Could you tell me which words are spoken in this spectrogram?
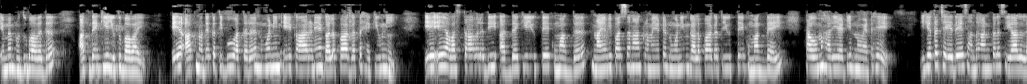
එම මෘදු බවද අත්දැකිය යුතු බවයි. එය අත් නොදැක තිබූ අතර නුවණින් ඒ කාරණය ගලපාගත හැකි වුණි. ඒ ඒ අවස්ථාවලදී අත්දැකිය යුත්තේ කුමක්ද? ණය විපස්සනා ක්‍රමයට නුවණින් ගලපාගත යුත්තේ කුමක්දයි තවම හරියට නොවැටහේ. ඉහත ඡේදයේ සඳහන් කළ සියල්ල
